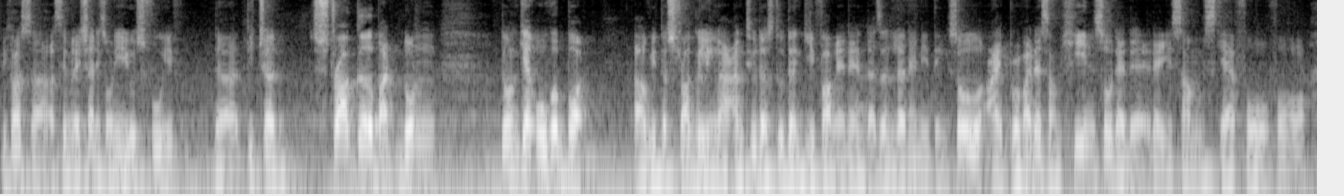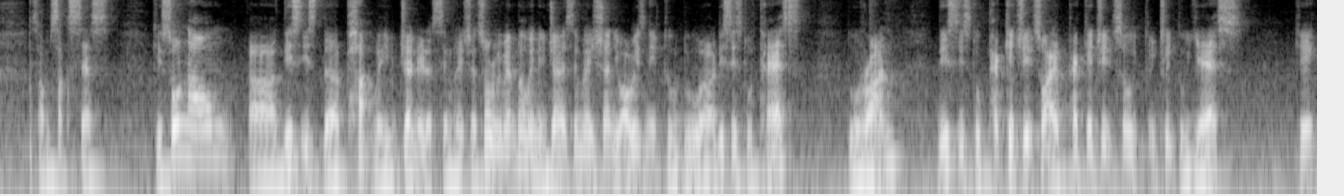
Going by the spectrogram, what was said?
because uh, a simulation is only useful if the teacher struggle but don't don't get overboard uh, with the struggling lah, until the student give up and then doesn't learn anything. So I provided some hints so that there, there is some scaffold for some success. Okay so now uh, this is the part where you generate a simulation. So remember when you generate a simulation you always need to do uh, this is to test to run. This is to package it. So I package it. So I click to yes. Okay.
